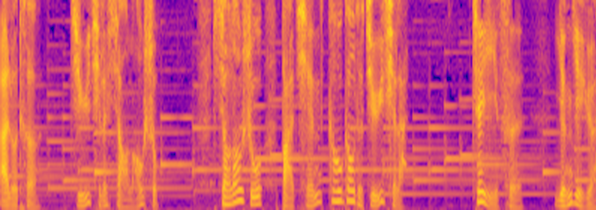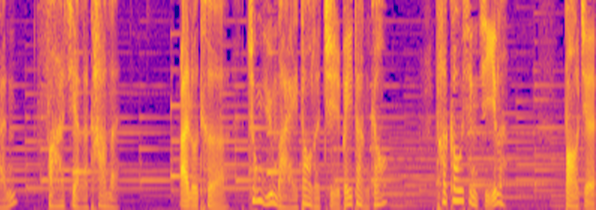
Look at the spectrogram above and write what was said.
艾洛特。举起了小老鼠，小老鼠把钱高高的举起来。这一次，营业员发现了他们。艾洛特终于买到了纸杯蛋糕，他高兴极了，抱着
